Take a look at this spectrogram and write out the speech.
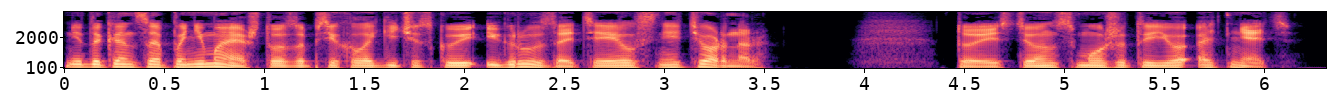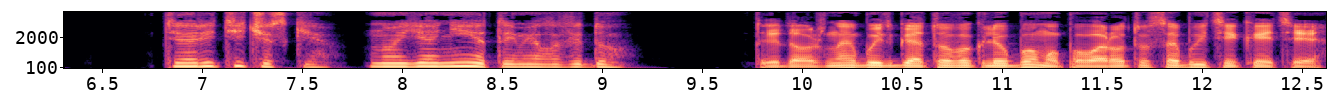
не до конца понимая, что за психологическую игру затеял с ней Тёрнер. То есть он сможет ее отнять. Теоретически, но я не это имела в виду. Ты должна быть готова к любому повороту событий, Кэти.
